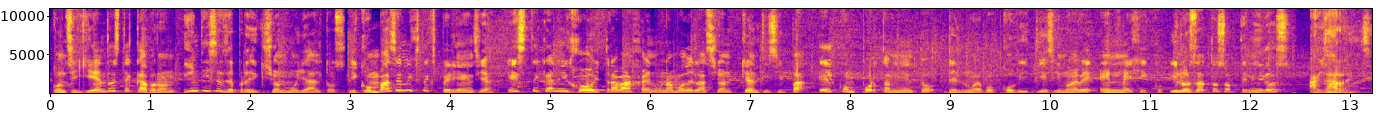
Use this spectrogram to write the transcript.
consiguiendo este cabrón índices de predicción muy altos y con base en esta experiencia, este canijo hoy trabaja en una modelación que anticipa el comportamiento del nuevo COVID-19 en México. Y los datos obtenidos, agárrense,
